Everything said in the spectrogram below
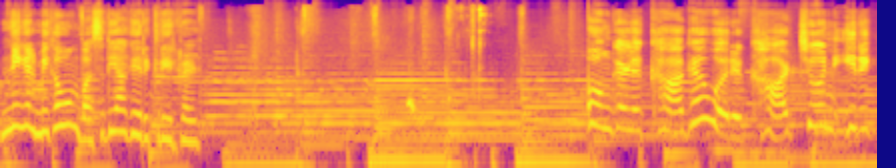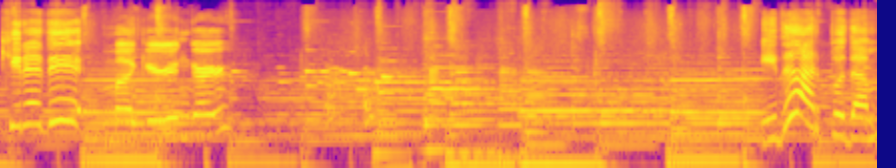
நீங்கள் மிகவும் வசதியாக இருக்கிறீர்கள். உங்களுக்காக ஒரு கார்ட்டூன் இருக்கிறது. மகிழுங்கள். இது அற்புதம்.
